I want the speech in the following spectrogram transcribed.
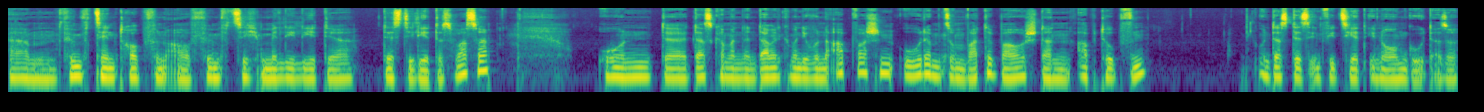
ähm, 15 Tropfen auf 50 Milliliter destilliertes Wasser. Und äh, das kann man dann, damit kann man die Wunde abwaschen oder mit so einem Wattebausch dann abtupfen. Und das desinfiziert enorm gut. Also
